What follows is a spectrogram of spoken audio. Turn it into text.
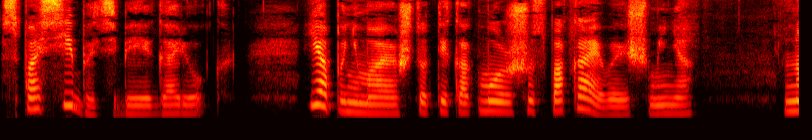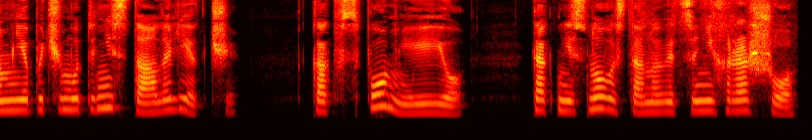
«Спасибо тебе, Игорек. Я понимаю, что ты как можешь успокаиваешь меня, но мне почему-то не стало легче. Как вспомню ее, так мне снова становится нехорошо.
